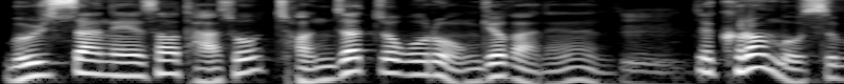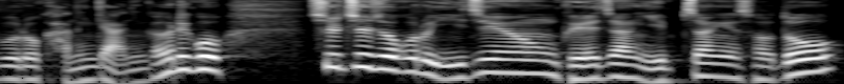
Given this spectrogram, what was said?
물산에서 다소 전자 쪽으로 옮겨가는 음. 이제 그런 모습으로 가는 게 아닌가. 그리고 실질적으로 이재용 부회장 입장에서도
